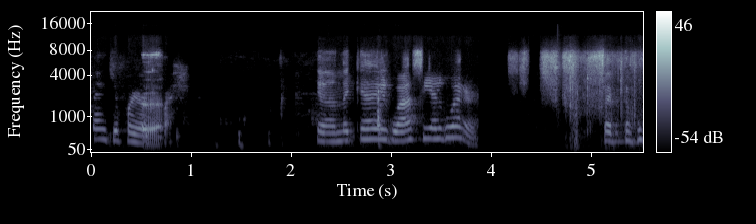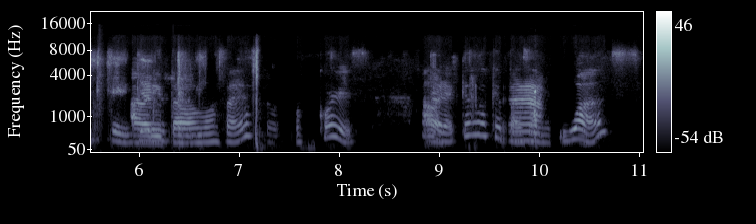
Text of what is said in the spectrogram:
Thank you for your Eh. question. ¿Y dónde queda el was y el where? Perdón que Ahorita vamos a eso, of course. Ahora, ¿qué es lo que pasa? Ah. Was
